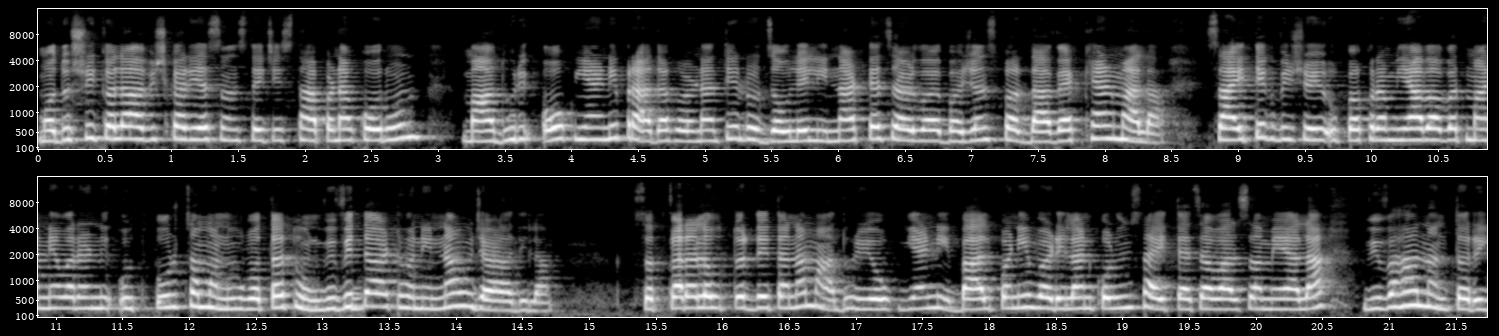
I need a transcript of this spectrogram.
मधुश्री कला आविष्कार या संस्थेची स्थापना करून माधुरी ओक यांनी प्राधाकरणातील रुजवलेली नाट्य चळवळ भजन स्पर्धा व्याख्यानमाला साहित्यिक विषयी उपक्रम याबाबत मान्यवरांनी उत्स्फूर्त मनोगतातून विविध आठवणींना उजाळा दिला. सत्काराला उत्तर देताना माधुरी योग यांनी बालपणी वडिलांकडून साहित्याचा वारसा मिळाला. विवाहानंतरही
